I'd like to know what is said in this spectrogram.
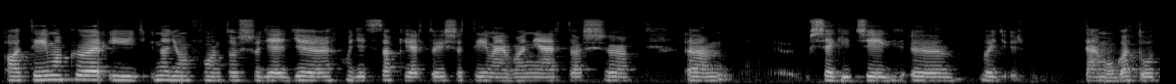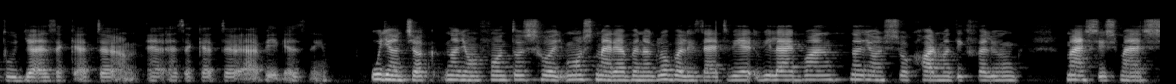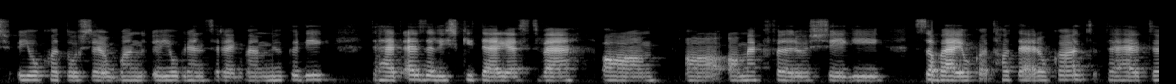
a témakör, így nagyon fontos, hogy egy, hogy egy szakértő is a témában jártas segítség vagy támogató tudja ezeket, e, ezeket elvégezni. Ugyancsak nagyon fontos, hogy most már ebben a globalizált világban nagyon sok harmadik felünk más és más joghatóságokban, jogrendszerekben működik, tehát ezzel is kiterjesztve a, a, a megfelelőségi szabályokat, határokat, tehát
